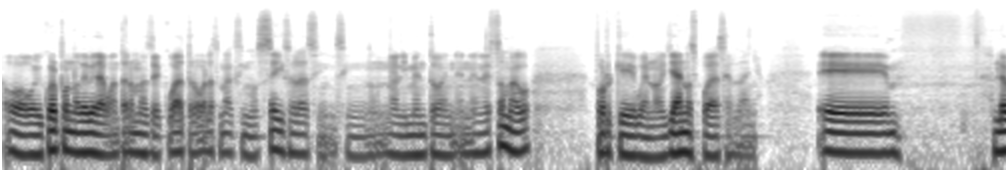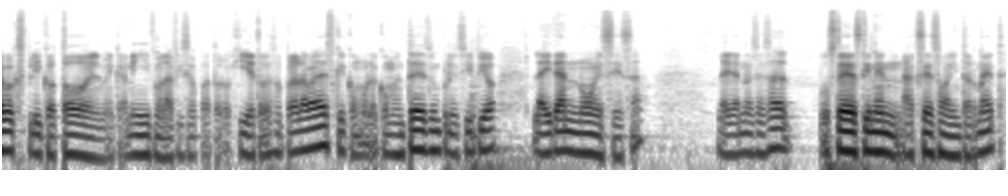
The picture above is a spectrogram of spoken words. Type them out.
o el cuerpo no debe de aguantar más de 4 horas, máximo 6 horas sin, un alimento en, el estómago porque, bueno, ya nos puede hacer daño. Eh, luego explico todo el mecanismo, la fisiopatología y todo eso, pero la verdad es que como le comenté desde un principio, la idea no es esa. La idea no es esa. Ustedes tienen acceso a internet,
